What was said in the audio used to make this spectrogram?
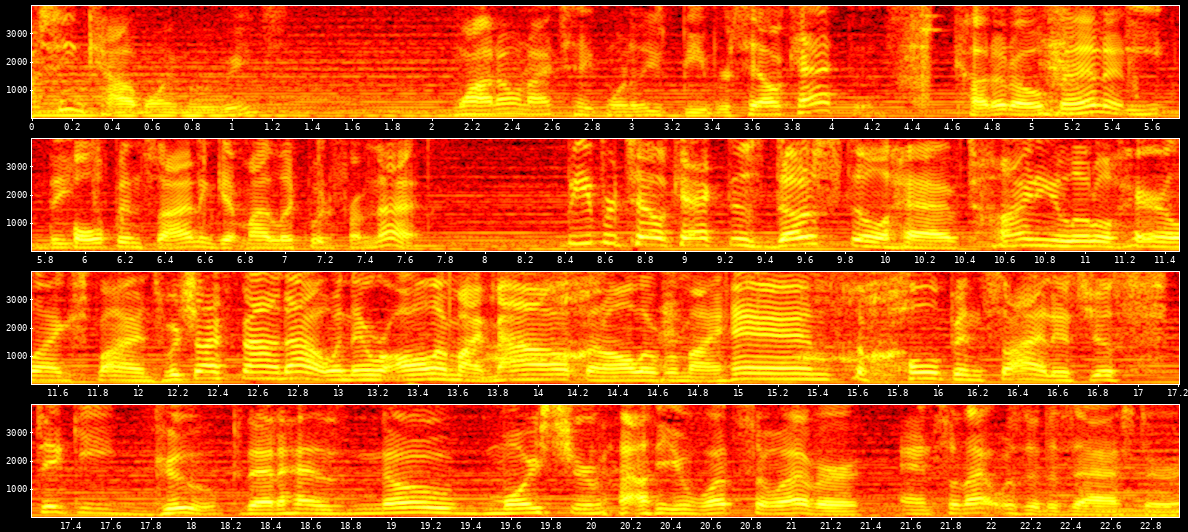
I've seen cowboy movies. Why don't I take one of these beaver tail cactus, cut it open, and eat the pulp inside and get my liquid from that? Beaver tail cactus does still have tiny little hair like spines, which I found out when they were all in my mouth and all over my hands. The pulp inside is just sticky goop that has no moisture value whatsoever. And so that was a disaster.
